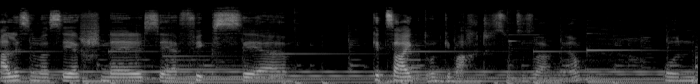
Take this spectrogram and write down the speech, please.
alles immer sehr schnell, sehr fix, sehr gezeigt und gemacht sozusagen. Ja? Und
